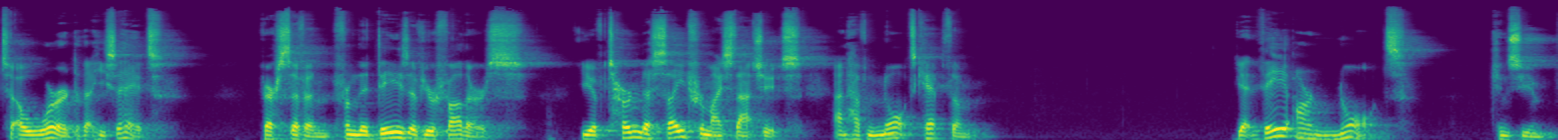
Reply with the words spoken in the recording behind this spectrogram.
to a word that he said. Verse 7 From the days of your fathers, you have turned aside from my statutes and have not kept them. Yet they are not consumed.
